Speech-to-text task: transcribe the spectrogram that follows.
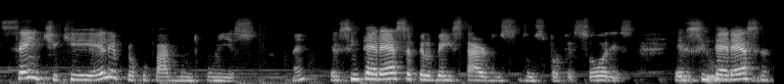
sente que ele é preocupado muito com isso. Né? Ele se interessa pelo bem-estar dos, dos, professores, ele se interessa.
